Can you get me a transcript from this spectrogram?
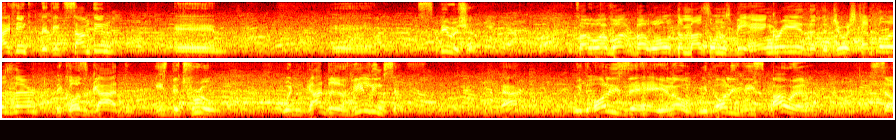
I think that it's something um, uh, spiritual. But, what, what- but won't the Muslims be angry that the Jewish temple is there? because God is the true. When God revealed Himself, yeah, with all His, uh, you know, with all His power, so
